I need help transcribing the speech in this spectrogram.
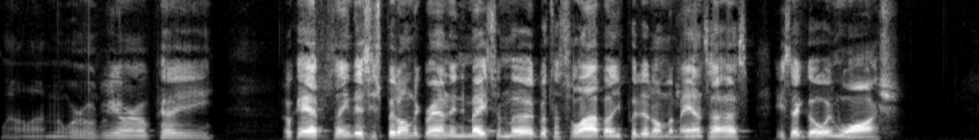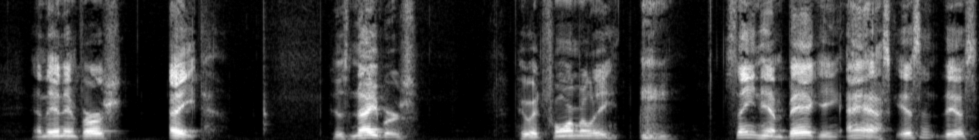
well, in the world we are okay. Okay, after saying this, he spit on the ground and he made some mud with the saliva and he put it on the man's eyes. He said, Go and wash. And then in verse 8, his neighbors who had formerly seen him begging asked, Isn't this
